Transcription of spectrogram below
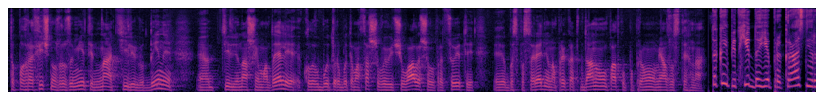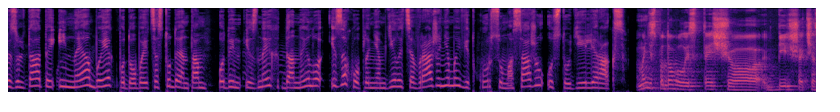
топографічно зрозуміти на тілі людини, е, тілі нашої моделі, коли ви будете робити масаж, щоб ви відчували, що ви працюєте е, безпосередньо, наприклад, в даному випадку по прямому м'язу стегна. Такий підхід дає прекрасні результати і неабияк подобається студентам. Один із них Данило із захопленням ділиться враженнями від курсу масажу у студії Ліракс. Мені сподобалось те, що більша частина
